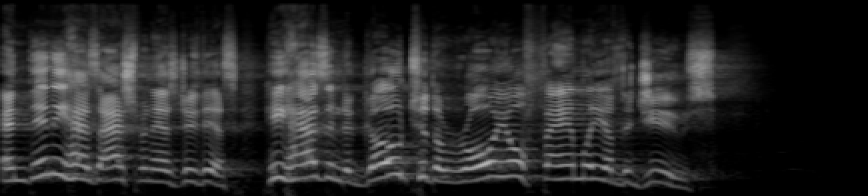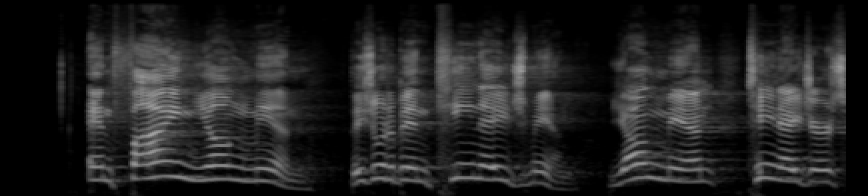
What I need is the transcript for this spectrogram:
and then he has Ashpenaz do this. He has him to go to the royal family of the Jews and find young men. These would have been teenage men, young men, teenagers.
